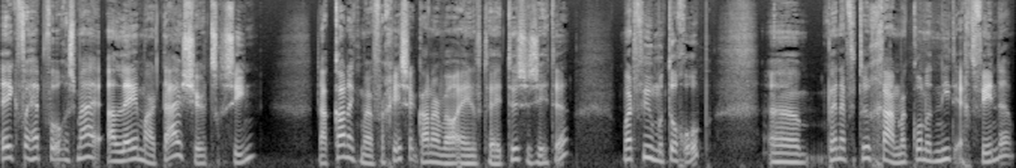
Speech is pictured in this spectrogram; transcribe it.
Ik heb volgens mij alleen maar thuisshirts gezien. Nou kan ik me vergissen, kan er wel één of twee tussen zitten. Maar het viel me toch op. Eh, ben even teruggegaan, maar kon het niet echt vinden.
